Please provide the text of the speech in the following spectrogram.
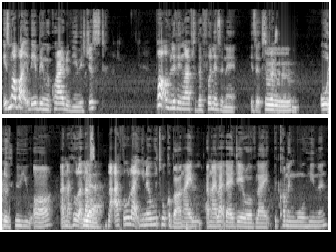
it's not about it being required of you. It's just part of living life to the full, isn't it? Is expressing Mm. all of who you are, and I feel like that's. Yeah. I feel like you know we talk about, and I and I like the idea of like becoming more human.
